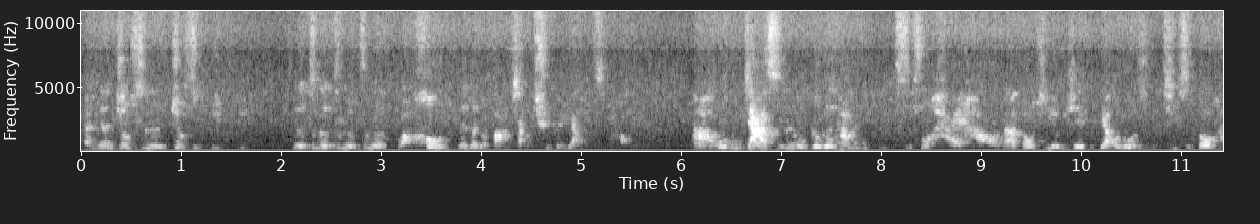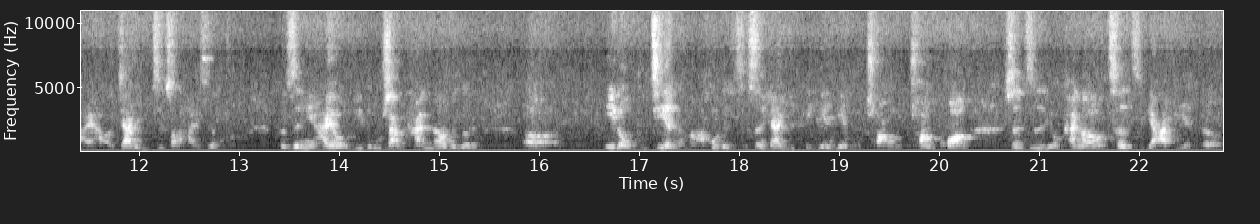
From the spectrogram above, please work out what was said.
反正就是就是一一这个这个这个这个往后移的那个方向去的样子哈。那我们家是我哥哥他们是说还好，那东西有一些掉落什么，其实都还好，家里至少还是。可是你还有一路上看到那个，呃，一楼不见了嘛，或者只剩下一一点点的窗窗框，甚至有看到车子压扁的，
